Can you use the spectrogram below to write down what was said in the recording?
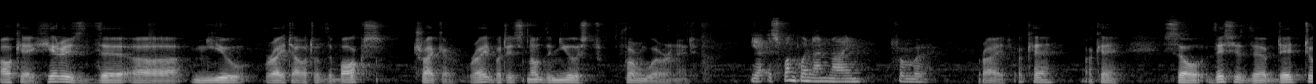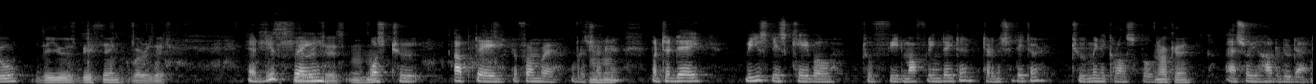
Okay, here is the uh, new right out of the box tracker, right? But it's not the newest firmware on it. Yeah, it's 1.99 firmware. Right, okay, okay. So this is the update tool, the USB thing. Where is it? And this Here thing is, mhm. was to update the firmware of the tracker. Mm-hmm. But today we use this cable to feed MAVLink data, telemetry data to mini collapsible. Okay, I'll show you how to do that.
